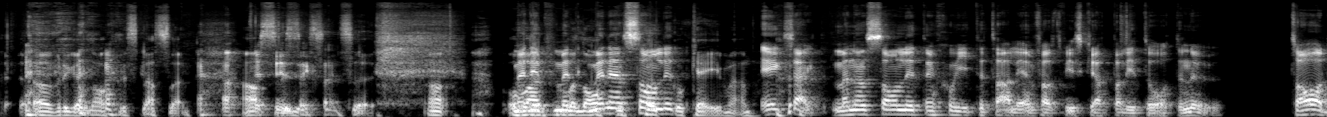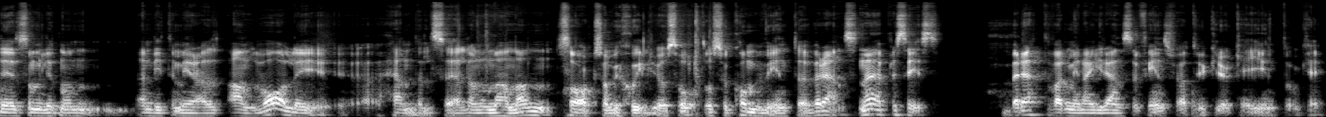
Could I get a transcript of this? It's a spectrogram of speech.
övriga lakritsglassar? Ja, precis, exakt. Så, ja. Och Men det- varför men- var men en sån okej, men... Exakt, men en sån liten skitdetalj, även fast vi skrattar lite åt det nu. Ta det som någon, en lite mer allvarlig eh, händelse eller någon annan sak som vi skiljer oss åt och så kommer vi inte överens. Nej, precis. Berätta var mina gränser finns för jag tycker är okej och inte okej.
